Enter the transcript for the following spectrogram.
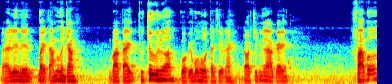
Đấy, lên đến 7 80 phần trăm. Và cái thứ tư nữa của cái bộ hột tài xỉu này đó chính là cái phá vỡ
